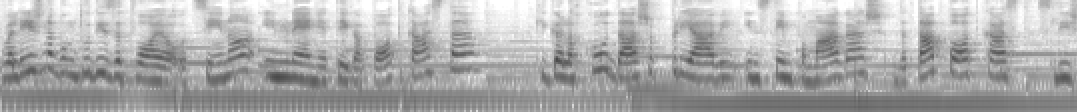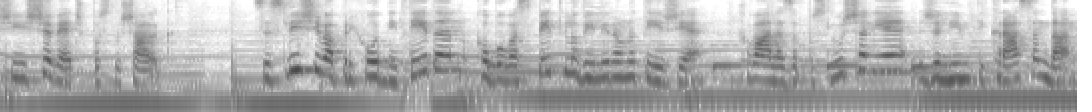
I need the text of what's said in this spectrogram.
Hvaležna bom tudi za tvojo oceno in mnenje tega podcasta, ki ga lahko daš ob prijavi in s tem pomagaš, da ta podcast sliši še več poslušalk. Se slišiva prihodnji teden, ko bova spet lovili ravnotežje. Hvala za poslušanje, želim ti krasen dan.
